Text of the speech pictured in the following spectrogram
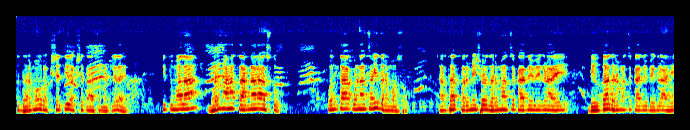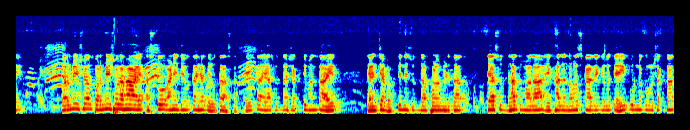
तर धर्म रक्षती रक्षता असं म्हटलेलं आहे. की तुम्हाला धर्म हा तारणारा असतो. कोणता कोणाचाही धर्म असो. अर्थात परमेश्वर धर्माचं कार्य वेगळं आहे देवता धर्माचं कार्य वेगळं आहे परमेश्वर परमेश्वर हा असतो आणि देवता ह्या देवता असतात. देवता ह्या सुद्धा शक्तिमंत आहेत. त्यांच्या भक्तीने सुद्धा फळं मिळतात. त्या सुद्धा तुम्हाला एखादं नवस कार्य केलं त्याही पूर्ण करू शकतात.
